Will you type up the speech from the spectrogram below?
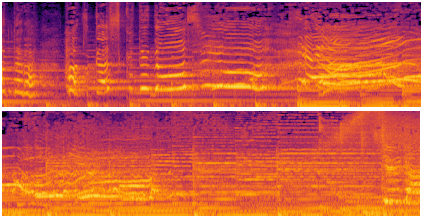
かったら恥ずかしくてどうしよう。シュ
